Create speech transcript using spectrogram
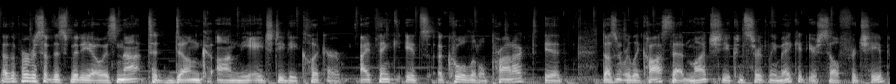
Now the purpose of this video is not to dunk on the HDD clicker. I think it's a cool little product. It doesn't really cost that much. You can certainly make it yourself for cheap.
